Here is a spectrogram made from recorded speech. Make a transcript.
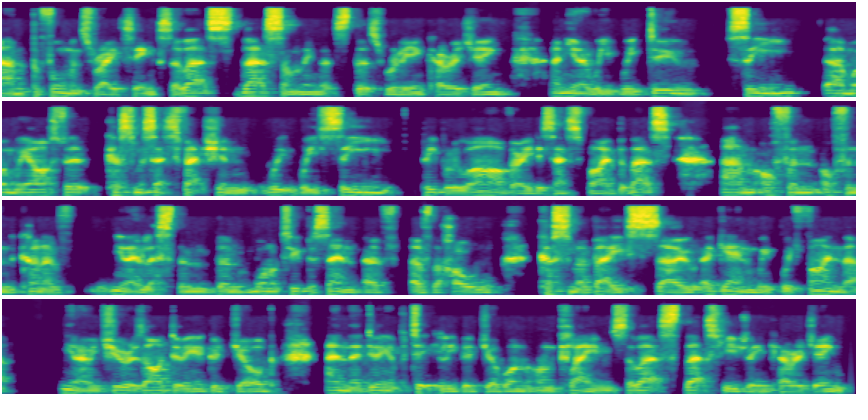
um, performance rating. So that's that's something that's that's really encouraging. And you know we we do see um, when we ask for customer satisfaction we we see people who are very dissatisfied, but that's um, often often kind of you know less than than one or two percent of of the whole customer base. So again, we we find that you know insurers are doing a good job and they're doing a particularly good job on on claims so that's that's hugely encouraging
